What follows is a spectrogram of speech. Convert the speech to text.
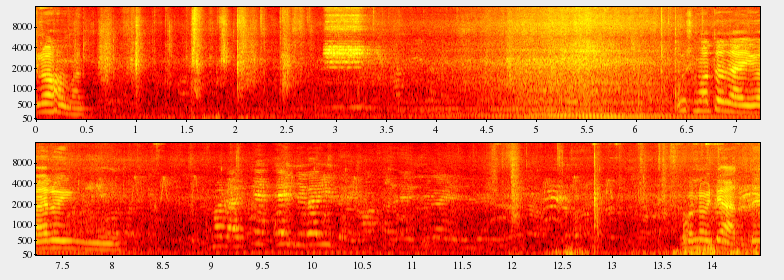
রহমত উসমত যাই আর ওই কোন ওইটা হাতে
